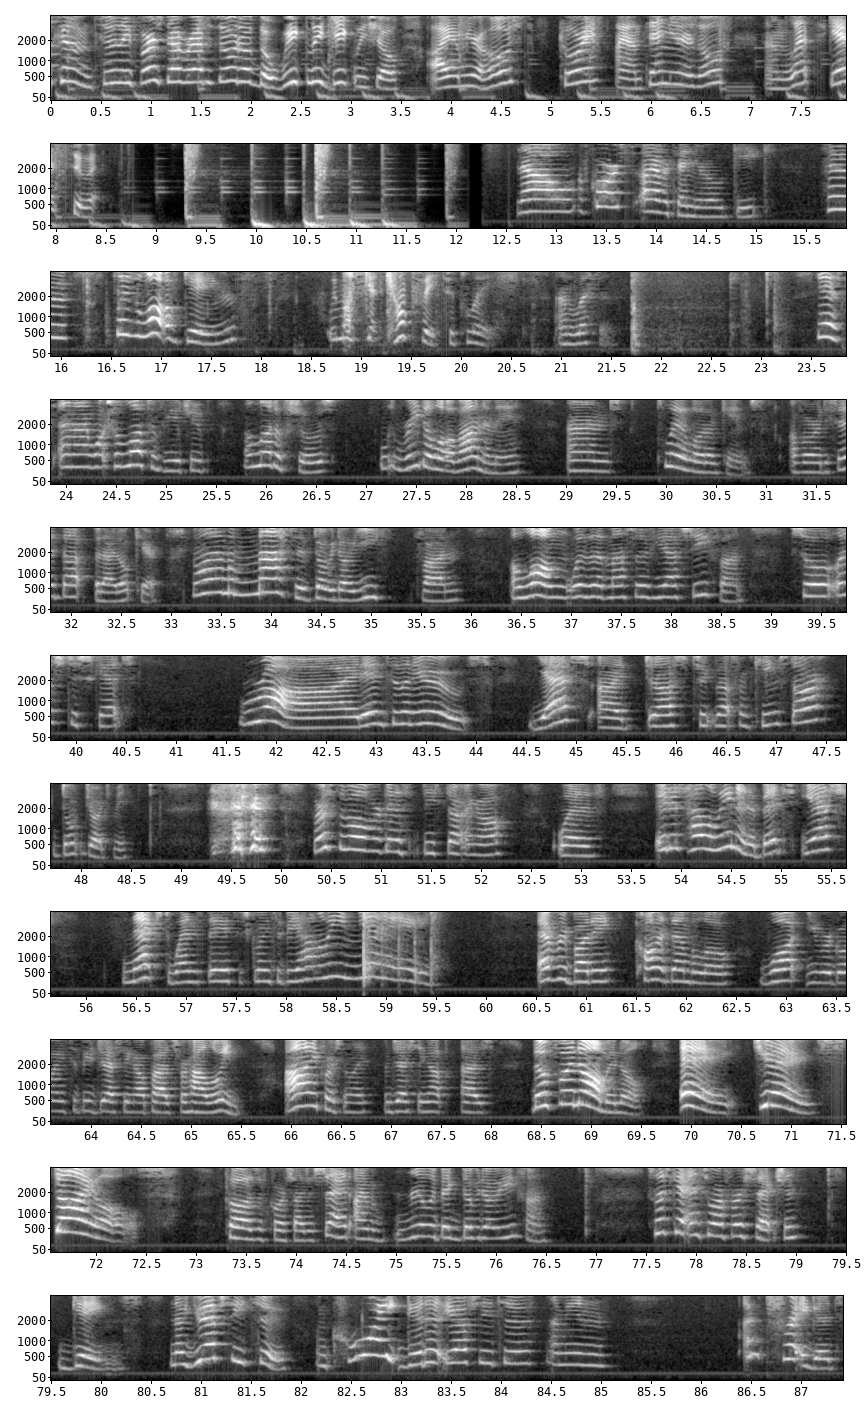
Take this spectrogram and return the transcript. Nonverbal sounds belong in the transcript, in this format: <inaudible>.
welcome to the first ever episode of the Weekly Geekly Show. I am your host, Corey. I am 10 years old, and let's get to it. Now, of course, I am a 10 year old geek who plays a lot of games. We must get comfy to play and listen. Yes, and I watch a lot of YouTube, a lot of shows, read a lot of anime, and play a lot of games. I've already said that, but I don't care. Now, I am a massive WWE fan, along with a massive UFC fan. So let's just get right into the news. Yes, I just took that from Keemstar. Don't judge me. <laughs> First of all, we're going to be starting off with it is Halloween in a bit. Yes, next Wednesday it is going to be Halloween. Yay! Everybody, comment down below what you are going to be dressing up as for Halloween. I personally am dressing up as the phenomenal AJ Styles. Because, of course, I just said I'm a really big WWE fan. So let's get into our first section games. Now, UFC 2. I'm quite good at UFC 2. I mean, I'm pretty good.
